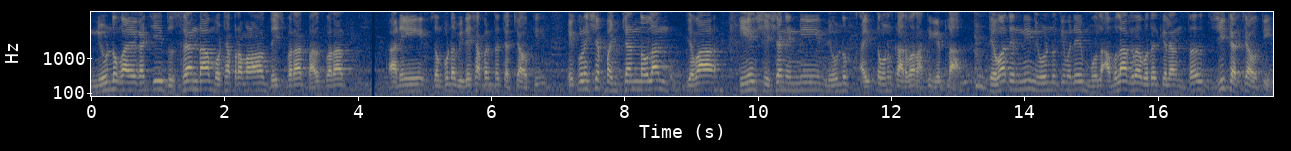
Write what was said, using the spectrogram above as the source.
निवडणूक आयोगाची दुसऱ्यांदा मोठ्या प्रमाणावर देशभरात भारतभरात आणि संपूर्ण विदेशापर्यंत चर्चा होती. एकोणीसशे पंच्याण्णवला जेव्हा टी एन शेषन यांनी निवडणूक आयुक्त म्हणून कारभार हाती घेतला तेव्हा त्यांनी निवडणुकीमध्ये मुल आमूलाग्रह बदल केल्यानंतर जी चर्चा होती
